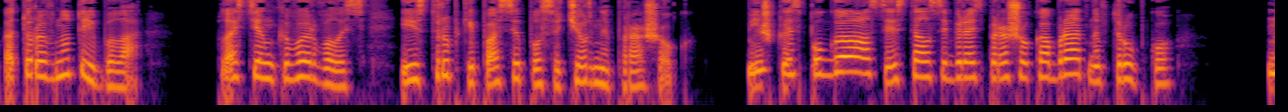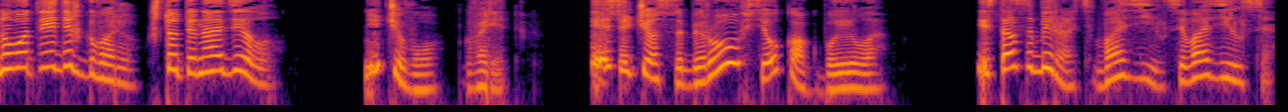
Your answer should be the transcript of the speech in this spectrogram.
которая внутри была. Пластинка вырвалась, и из трубки посыпался черный порошок. Мишка испугался и стал собирать порошок обратно в трубку. «Ну вот видишь, — говорю, — что ты наделал?» «Ничего, — говорит, — я сейчас соберу все, как было». И стал собирать. Возился, возился.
